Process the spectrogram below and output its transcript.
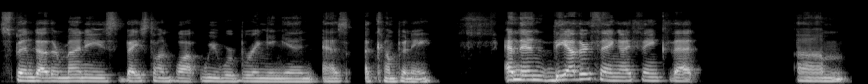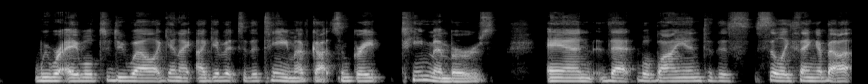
spend other monies based on what we were bringing in as a company. And then the other thing I think that um, we were able to do well, again, I, I give it to the team. I've got some great team members and that will buy into this silly thing about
